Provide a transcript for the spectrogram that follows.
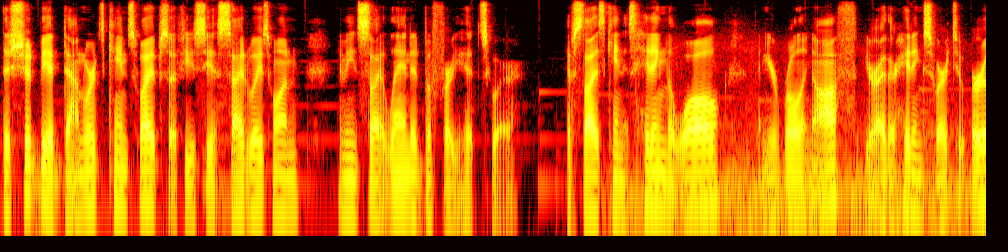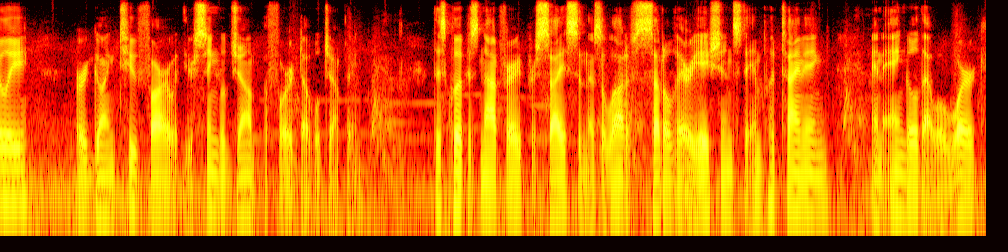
This should be a downwards cane swipe, so if you see a sideways one, it means Sly landed before you hit square. If Sly's cane is hitting the wall and you're rolling off, you're either hitting square too early or going too far with your single jump before double jumping. This clip is not very precise and there's a lot of subtle variations to input timing and angle that will work.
